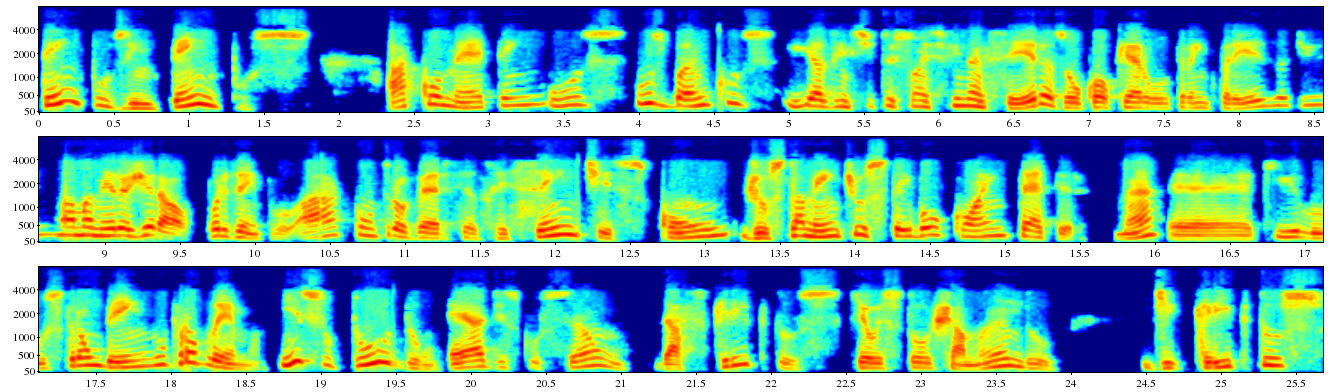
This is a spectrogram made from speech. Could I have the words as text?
tempos em tempos acometem os, os bancos e as instituições financeiras ou qualquer outra empresa de uma maneira geral. Por exemplo, há controvérsias recentes com justamente o stablecoin Tether, né, é, que ilustram bem o problema. Isso tudo é a discussão das criptos que eu estou chamando de criptos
